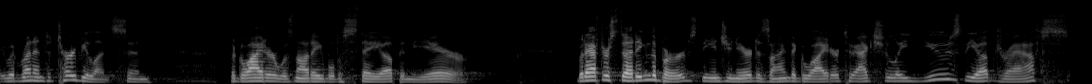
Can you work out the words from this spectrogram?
it would run into turbulence, and the glider was not able to stay up in the air. But after studying the birds, the engineer designed the glider to actually use the updrafts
